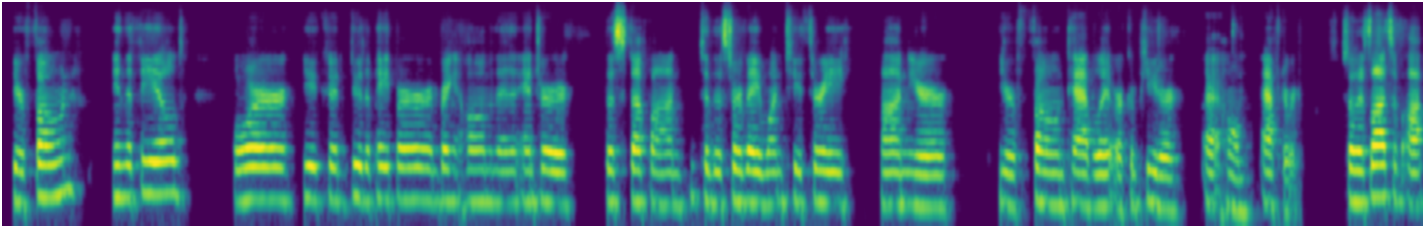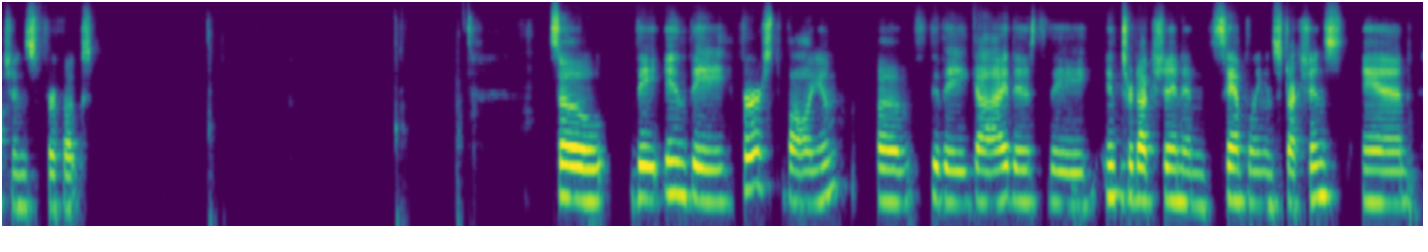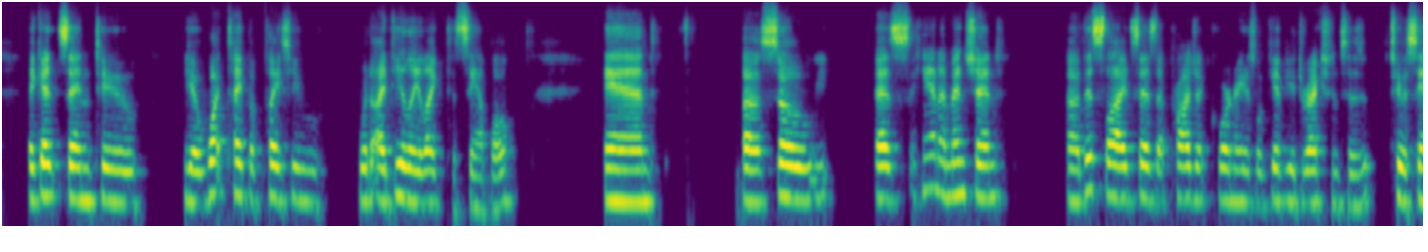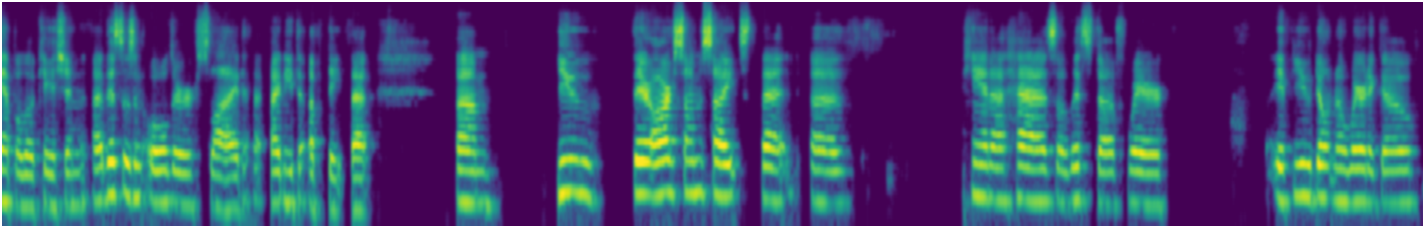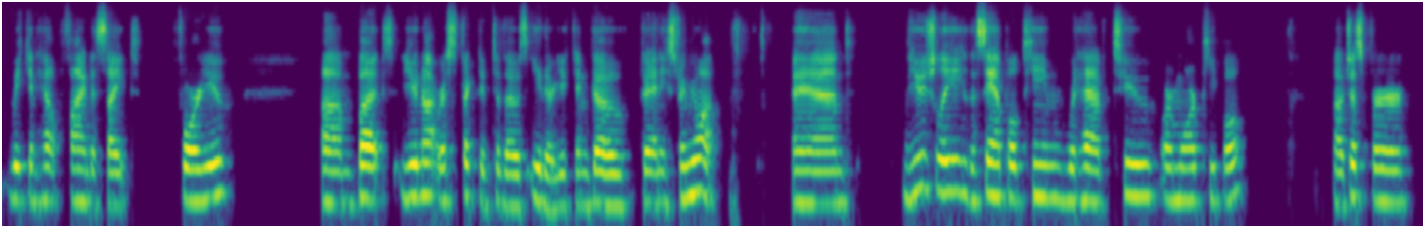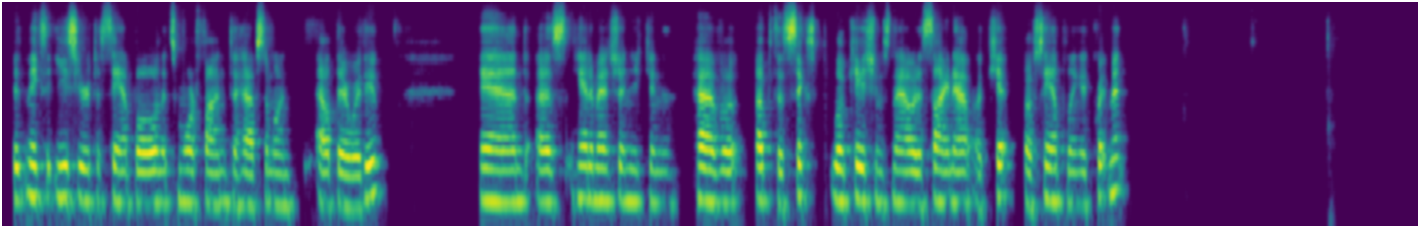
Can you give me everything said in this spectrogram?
your phone in the field. Or you could do the paper and bring it home and then enter the stuff on to the survey one, two, three on your, your phone, tablet, or computer at home afterward. So there's lots of options for folks. So the, in the first volume of the- guide is the introduction and sampling instructions. And it gets into, you know, what type of place you would ideally like to sample. And uh, so as Hannah mentioned, uh, this slide says that project coordinators will give you direction to, to a sample location. Uh, this is an older slide. I- need to update that. Um, you, there are some sites that uh, Hannah has a list of where if you don't know where to go, we can help find a site for you. Um, but you're not restricted to those either. You can go to any stream you want. And usually the sample team would have two or more people. uh, just for, it makes it easier to sample and it's more fun to have someone out there with you. And as Hannah mentioned, you can have uh, up to six locations now to sign out a kit of sampling equipment.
